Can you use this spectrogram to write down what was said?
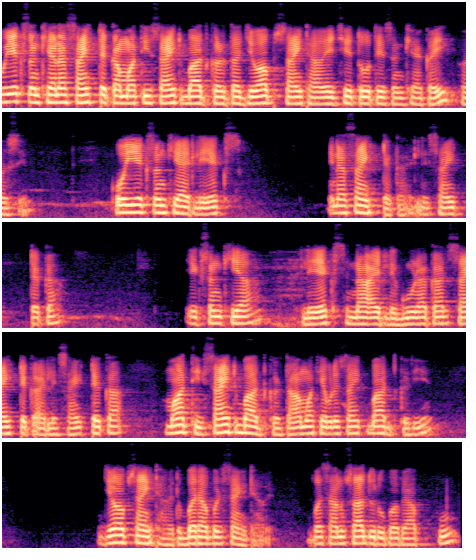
કોઈ એક સંખ્યાના સાઠ ટકામાંથી સાઠ બાદ કરતાં જવાબ સાઠ આવે છે, તો તે સંખ્યા કઈ હશે? કોઈ એક સંખ્યા એટલે એક્સ એના સાઠ ટકા, એટલે સાઠ ટકા. એક સંખ્યા એટલે એક્સ ના એટલે ગુણાકાર સાઠ ટકા એટલે સાઠ ટકા માંથી સાઠ બાદ કરતાં આમાંથી આપણે સાઠ બાદ કરીએ. જવાબ સાઠ આવે તો બરાબર સાઠ આવે. બસ આનું સાદું રૂપ આપણે આપવું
